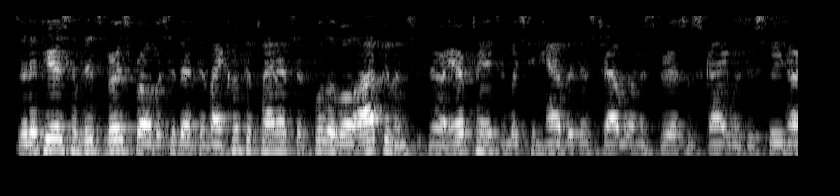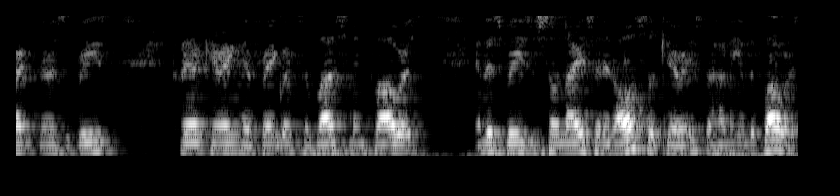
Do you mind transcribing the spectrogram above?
So it appears from this verse, Prabhupada that the Vaikuntha planets are full of all opulences. There are airplanes in which the inhabitants travel in the spiritual sky with their sweethearts. There is a breeze clear, carrying the fragrance of blossoming flowers, and this breeze is so nice that it also carries the honey of the flowers.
